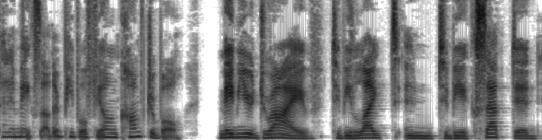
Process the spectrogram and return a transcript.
that it makes other people feel uncomfortable. Maybe your drive to be liked and to be accepted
